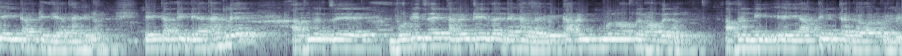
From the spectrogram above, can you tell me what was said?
এই তারটি দেওয়া থাকে না। এই তারটি দেওয়া থাকলে আপনার যে বডি যে কারেন্ট যায় দেখা যায়, ওই কারেন্টগুলো আপনার হবে না। আপনার এই আর্থিক তার ব্যবহার করবে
